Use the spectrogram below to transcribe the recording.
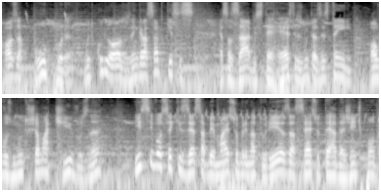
rosa púrpura, muito curiosos. É engraçado que esses, essas aves terrestres muitas vezes têm ovos muito chamativos, né? E se você quiser saber mais sobre natureza, acesse o terradagente.com.br.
